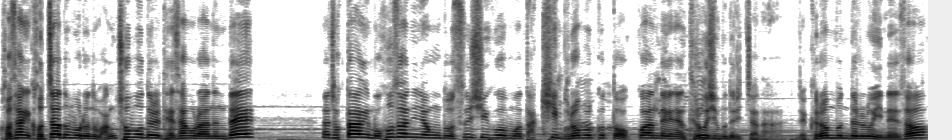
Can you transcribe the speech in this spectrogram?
거상이 걷자도 모르는 왕초보들 대상으로 하는데 그냥 적당히 뭐 호선 인형도 쓰시고 뭐 딱히 물어볼 것도 없고 한데 그냥 들어오신 분들 있잖아. 이제 그런 분들로 인해서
